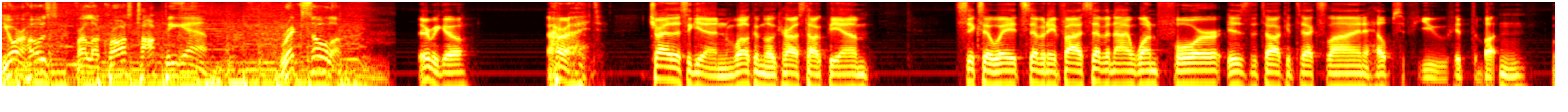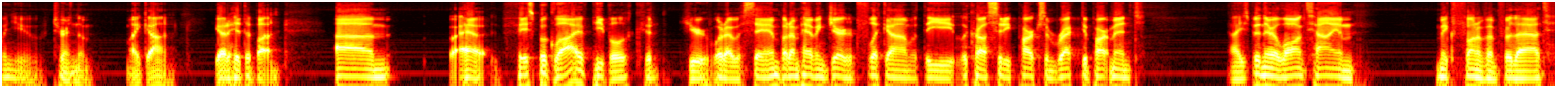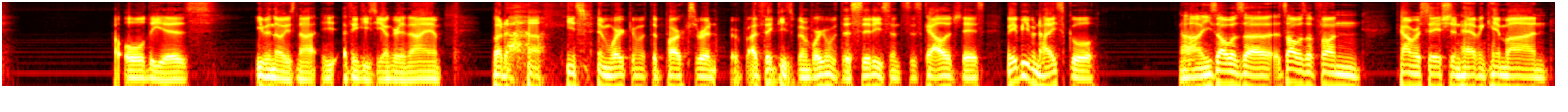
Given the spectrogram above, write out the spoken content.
your host for La Crosse Talk PM, Rick Solem. There we go. All right. Try this again. Welcome to La Crosse Talk PM. 608 785 7914 is the talk and text line. It helps if you hit the button when you turn the mic on. You got to hit the button. Um, uh, Facebook Live, people could hear what I was saying, but I'm having Jared Flick on with the La Crosse City Parks and Rec Department. Uh, he's been there a long time. Make fun of him for that. How old he is, even though he's not. I think he's younger than I am. But uh, he's been working with the Parks. I think he's been working with the city since his college days, maybe even high school. Uh, he's always a. It's always a fun conversation having him on,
